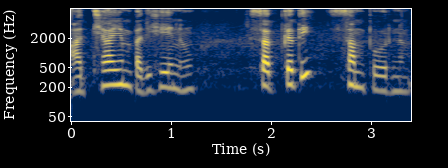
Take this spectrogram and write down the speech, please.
అధ్యాయం పదిహేను. సద్గతి సంపూర్ణం.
